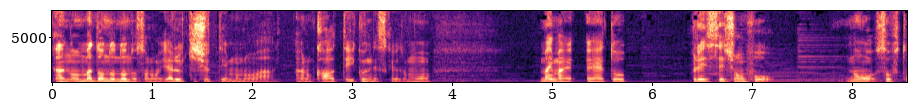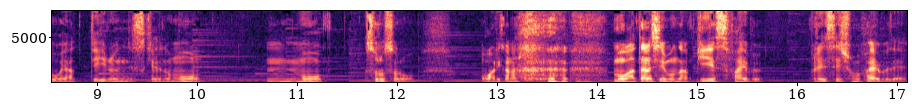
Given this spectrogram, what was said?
あのまあどんどんどんどんそのやる機種っていうものはあの変わっていくんですけれどもまあ今えっ、ー、とプレイステーション4のソフトをやっているんですけれども、うん、もうそろそろ終わりかな？もう新しいものは PS5 プレイステーション5で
